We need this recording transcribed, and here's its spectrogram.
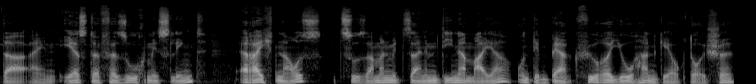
Da ein erster Versuch misslingt, erreicht Naus zusammen mit seinem Diener Meyer und dem Bergführer Johann Georg Deuschel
